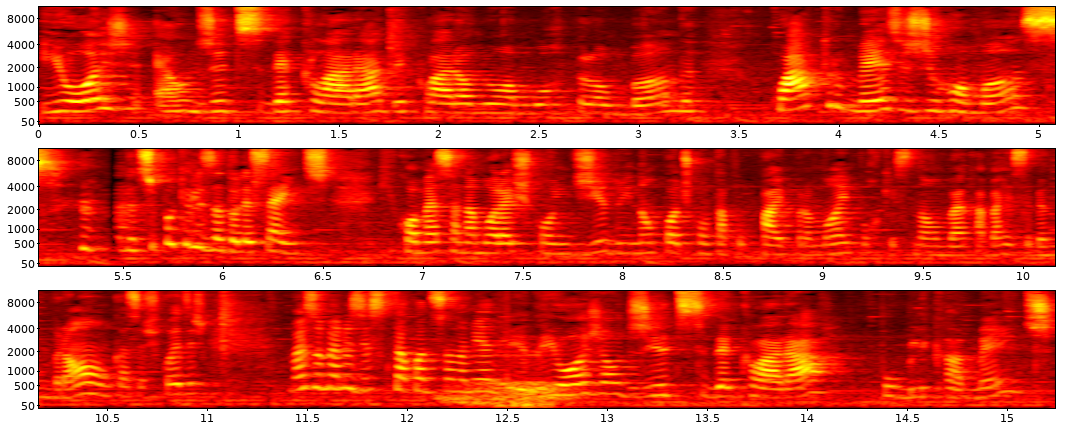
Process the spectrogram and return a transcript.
E hoje é um dia de se declarar, declarar o meu amor pela Umbanda. Quatro meses de romance. Tipo aqueles adolescentes que começam a namorar escondido e não pode contar pro pai e pra mãe, porque senão vai acabar recebendo bronca, essas coisas. Mais ou menos isso que tá acontecendo na minha vida. E hoje é o dia de se declarar publicamente,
